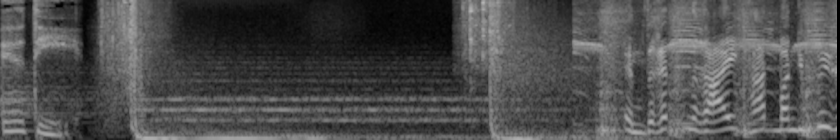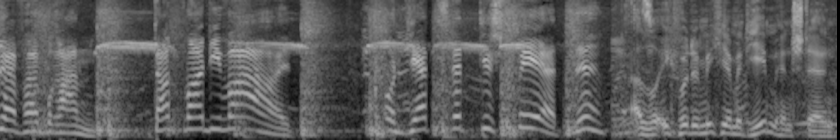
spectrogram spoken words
ARD. Im Dritten Reich hat man die Bücher verbrannt. Das war die Wahrheit. Und jetzt wird gesperrt. Ne? Also ich würde mich hier mit jedem hinstellen,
